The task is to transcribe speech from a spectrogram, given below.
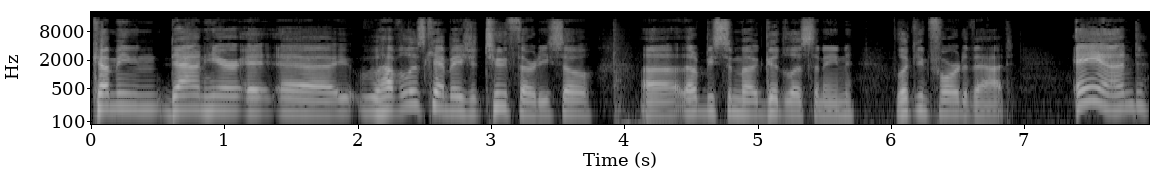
coming down here. At, uh, we'll have Liz Cambage at two thirty, so uh, that'll be some uh, good listening. Looking forward to that. And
